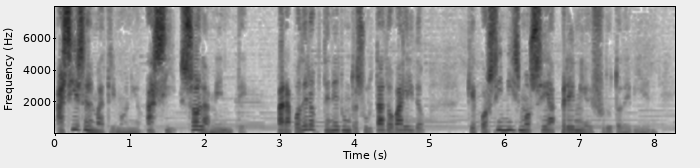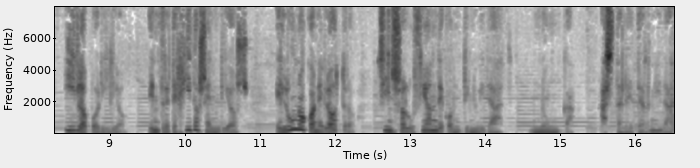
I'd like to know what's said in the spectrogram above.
así es el matrimonio, así solamente, para poder obtener un resultado válido que por sí mismo sea premio y fruto de bien, hilo por hilo, entretejidos en Dios, el uno con el otro, sin solución de continuidad, nunca, hasta la eternidad.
